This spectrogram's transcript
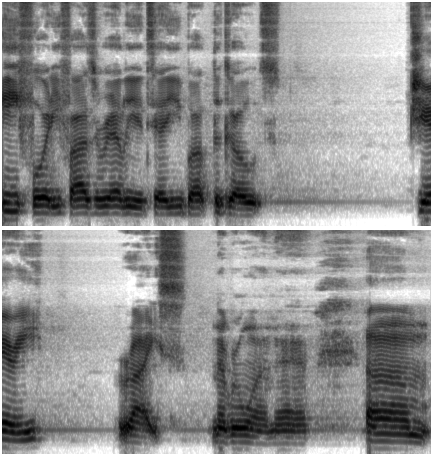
E40 Fonzarelli will tell you about the goats. Jerry Rice, number one, man. Um,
